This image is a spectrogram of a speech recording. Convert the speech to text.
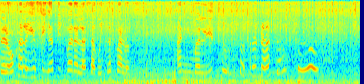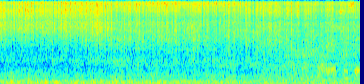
Pero ojalá y siga así para las agüitas, para los animalitos, patronato. A ver si se ve.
